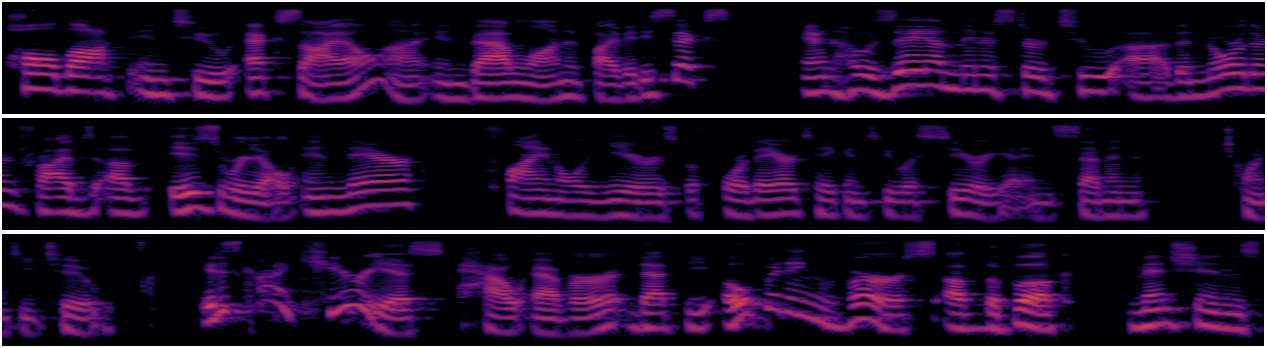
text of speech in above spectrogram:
hauled off into exile uh, in Babylon in 586. And Hosea ministered to uh, the northern tribes of Israel in their final years before they are taken to Assyria in 722. It is kind of curious, however, that the opening verse of the book mentions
